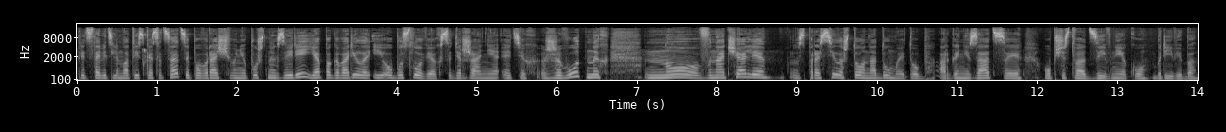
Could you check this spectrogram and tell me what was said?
представителем Латвийской ассоциации по выращиванию пушных зверей, я поговорила и об условиях содержания этих животных, но вначале спросила, что она думает об организации общества Дзивнеку Бривиба.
